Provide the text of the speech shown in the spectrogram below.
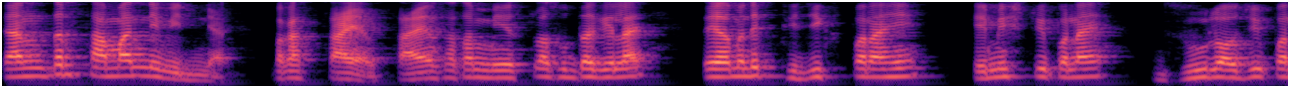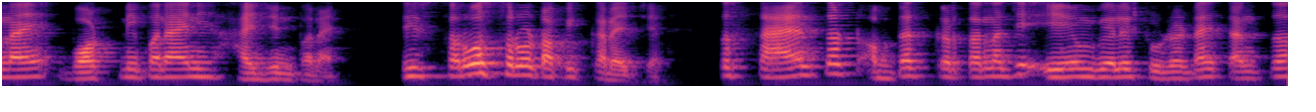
त्यानंतर सामान्य विज्ञान. बघा सायन्स. सायन्स आता मेसला सुद्धा गेलाय. त्यामध्ये फिजिक्स पण आहे, केमिस्ट्री पण आहे, झूलॉजी पण आहे, बॉटनी पण आहे आणि हायजीन पण आहे. हे सर्व सर्व टॉपिक करायचे आहे. तर सायन्सचा अभ्यास करताना जे एम एएमवीवाले स्टुडंट आहे त्यांचं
